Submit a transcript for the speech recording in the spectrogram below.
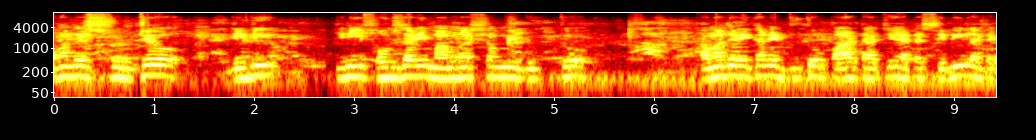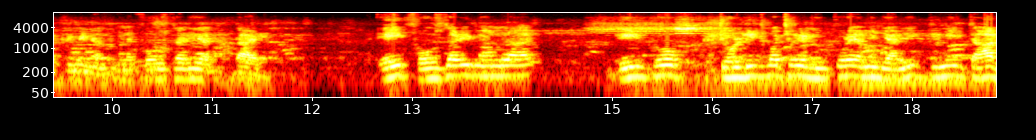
আমাদের সূর্য দিদি তিনি ফৌজদারি মামলার সঙ্গে যুক্ত। আমাদের এখানে দুটো পার্ট আছে একটা সিভিল একটা ক্রিমিনাল মানে ফৌজদারি আর দায়ের এই ফৌজদারি মামলায় দীর্ঘ চল্লিশ বছরের উপরে আমি জানি তিনি তার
